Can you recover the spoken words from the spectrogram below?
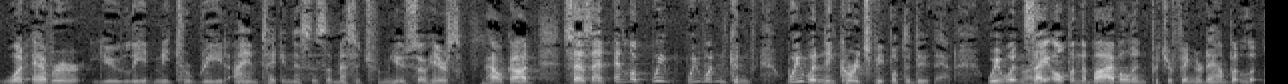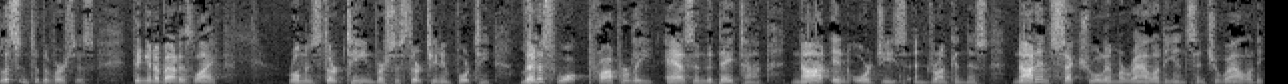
whatever you lead me to read, I am taking this as a message from you. So here's how God says, and, and look, we, we wouldn't we wouldn't encourage people to do that. We wouldn't right. say open the Bible and put your finger down, but l- listen to the verses, thinking about his life. Romans 13, verses 13 and 14. Let us walk properly as in the daytime, not in orgies and drunkenness, not in sexual immorality and sensuality,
